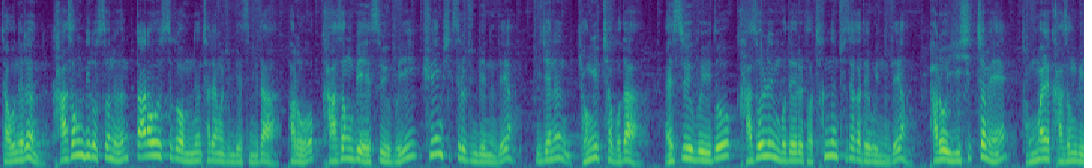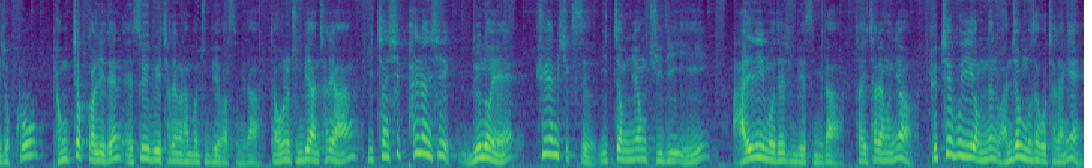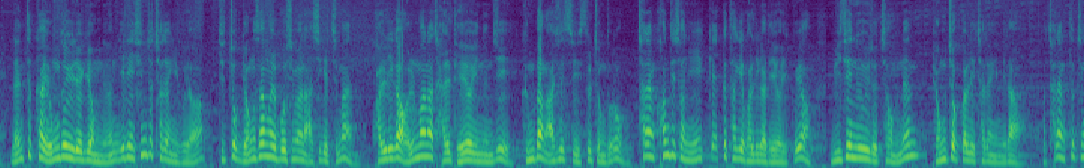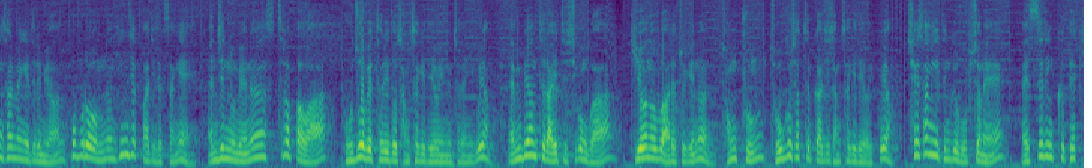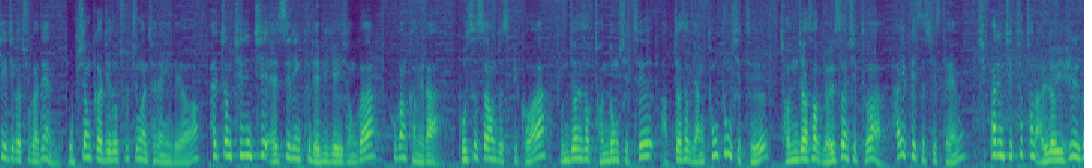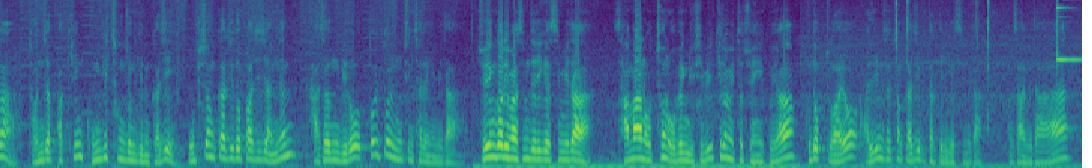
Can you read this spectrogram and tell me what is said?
자 오늘은 가성비로서는 따라올 수가 없는 차량을 준비했습니다. 바로 가성비 SUV QM6를 준비했는데요. 이제는 경유차보다 SUV도 가솔린 모델을 더 찾는 추세가 되고 있는데요. 바로 이 시점에 정말 가성비 좋고 병적 관리된 SUV 차량을 한번 준비해 봤습니다. 자 오늘 준비한 차량 2018년식 르노의 QM6 2.0 GDE 알리 모델 준비했습니다. 자, 이 차량은요, 교체 부위 없는 완전 무사고 차량에 렌트카 용도 이력이 없는 1인 신조 차량이고요. 뒤쪽 영상을 보시면 아시겠지만 관리가 얼마나 잘 되어 있는지 금방 아실 수 있을 정도로 차량 컨디션이 깨끗하게 관리가 되어 있고요. 미세누유조차 없는 병적 관리 차량입니다. 자, 차량 특징 설명해 드리면 호불호 없는 흰색 바지 색상에 엔진룸에는 스트럿바와 보조 배터리도 장착이 되어 있는 차량이고요. 앰비언트 라이트 시공과 기어 노브 아래쪽에는 정품 조그 셔틀까지 장착이 되어 있고요. 최상위 등급 옵션 에 S링크 패키지가 추가된 옵션까지도 출중한 차량인데요. 8.7인치 S링크 내비게이션과 후방 카메라, 보스 사운드 스피커와 운전석 전동 시트, 앞좌석 양 통풍 시트, 전좌석 열선 시트와 하이패스 시스템, 18인치 투톤 알로이 휠과 전자 파킹 공기청정 기능까지 옵션까지도 빠지지 않는 가성비로 똘똘 뭉친 차량입니다. 주행거리 말씀드리겠습니다. 45,561km 주행했고요. 구독, 좋아요, 알림 설정까지 부탁드리겠습니다. 감사합니다.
